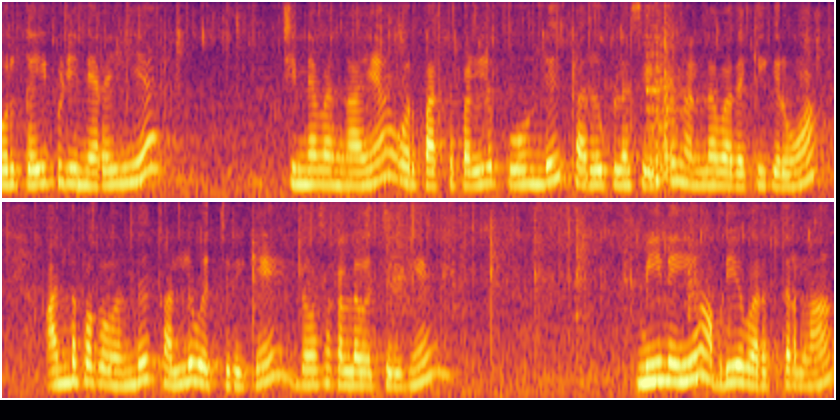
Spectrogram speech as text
ஒரு கைப்பிடி நிறைய சின்ன வெங்காயம் ஒரு பத்து பல் பூண்டு கருவேப்பிலை சேர்த்து நல்லா வதக்கிக்கிடுவோம் அந்த பக்கம் வந்து கல் வச்சுருக்கேன் தோசை கல்லை வச்சுருக்கேன். மீனையும் அப்படியே வறுத்துடலாம்.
